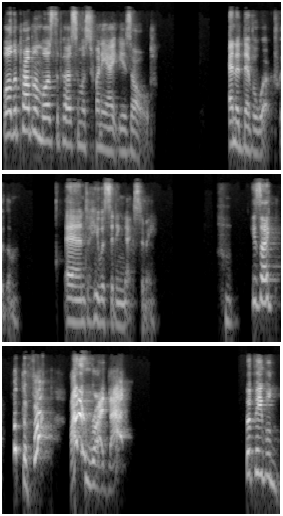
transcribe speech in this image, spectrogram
Well, the problem was the person was 28 years old and had never worked with them. And he was sitting next to me. He's like, What the fuck? I didn't write that. But people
